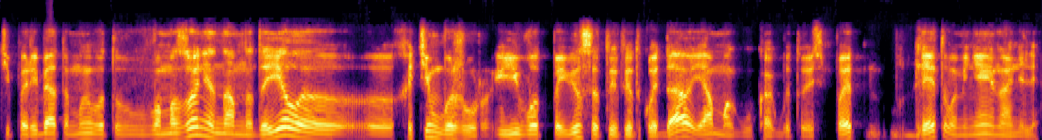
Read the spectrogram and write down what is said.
типа, ребята, мы вот в Амазоне, нам надоело, э, хотим в Azure, и вот появился ты, ты такой, да, я могу, как бы, то есть для этого меня и наняли.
